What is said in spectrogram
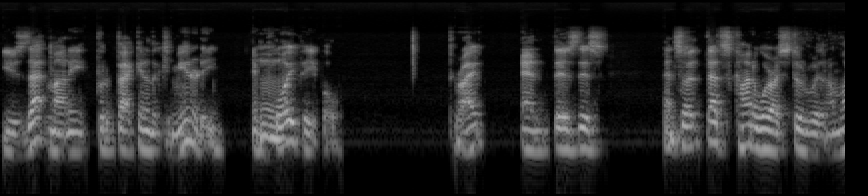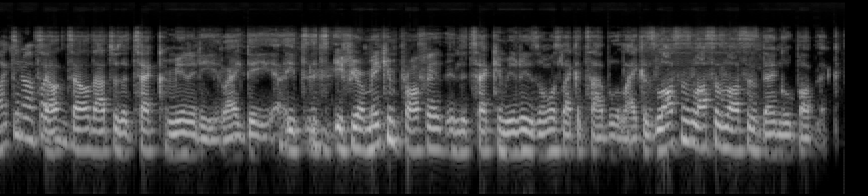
use that money, put it back into the community, employ people, right? And there's this, and so that's kind of where I stood with it. I'm like, you know, if I Tell, can, tell that to the tech community. Like they, it's, it's if you're making profit in the tech community, it's almost like a taboo. Like it's losses, losses, losses, then go public.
